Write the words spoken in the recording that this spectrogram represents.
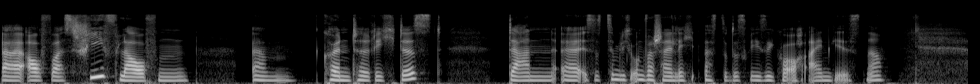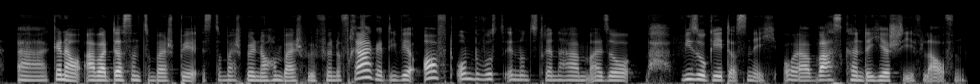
äh, auf was schieflaufen ähm, könnte, richtest, dann äh, ist es ziemlich unwahrscheinlich, dass du das Risiko auch eingehst. Ne? Äh, genau, aber das zum Beispiel, ist zum Beispiel noch ein Beispiel für eine Frage, die wir oft unbewusst in uns drin haben. Also, wieso geht das nicht? Oder was könnte hier schieflaufen?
